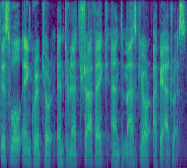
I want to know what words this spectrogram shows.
This will encrypt your internet traffic and mask your IP address.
